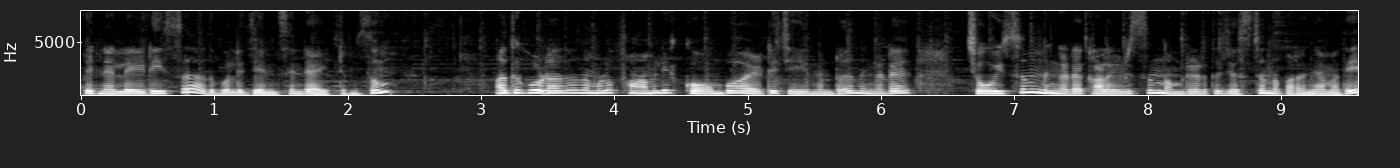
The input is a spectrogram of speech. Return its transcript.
പിന്നെ ലേഡീസ് അതുപോലെ ജെൻസിന്റെ ഐറ്റംസും അതുകൂടാതെ നമ്മൾ ഫാമിലി കോംബോ ആയിട്ട് ചെയ്യുന്നുണ്ട്. നിങ്ങളുടെ ചോയ്സും നിങ്ങളുടെ കളേഴ്സും നമ്മുടെ അടുത്ത് ജസ്റ്റ് ഒന്ന് പറഞ്ഞാൽ മതി.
